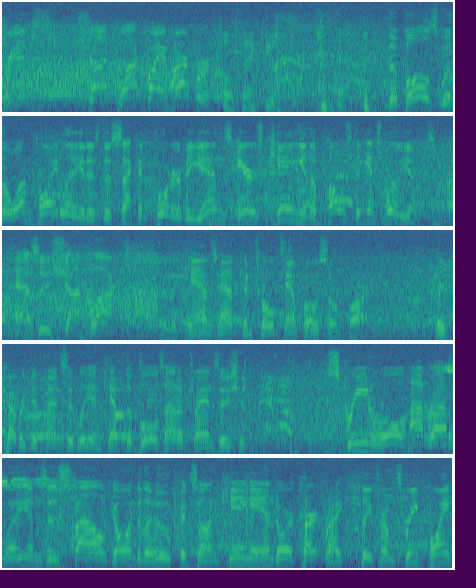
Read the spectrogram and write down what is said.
Grant's shot blocked by Harper. Oh, thank you. the Bulls with a one-point lead as the second quarter begins. Here's King in the post against Williams. Has his shot blocked. The Cavs have controlled tempo so far. They've covered defensively and kept the Bulls out of transition. Screen roll. Hot Rod Williams is fouled going to the hoop. It's on King and or Cartwright. From three-point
